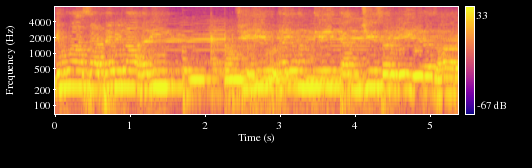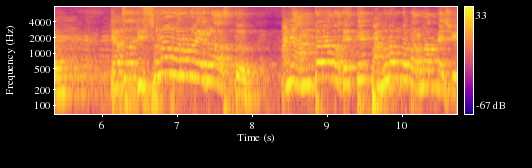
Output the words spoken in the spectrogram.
किंवा साठविला हरी. जी हृदय मंदिरी त्यांची सरली येरझार. त्याचं दिसणं वरून वेगळं असतं. आणि अंतरामध्ये ते पांडुरंग परमात्म्याशी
